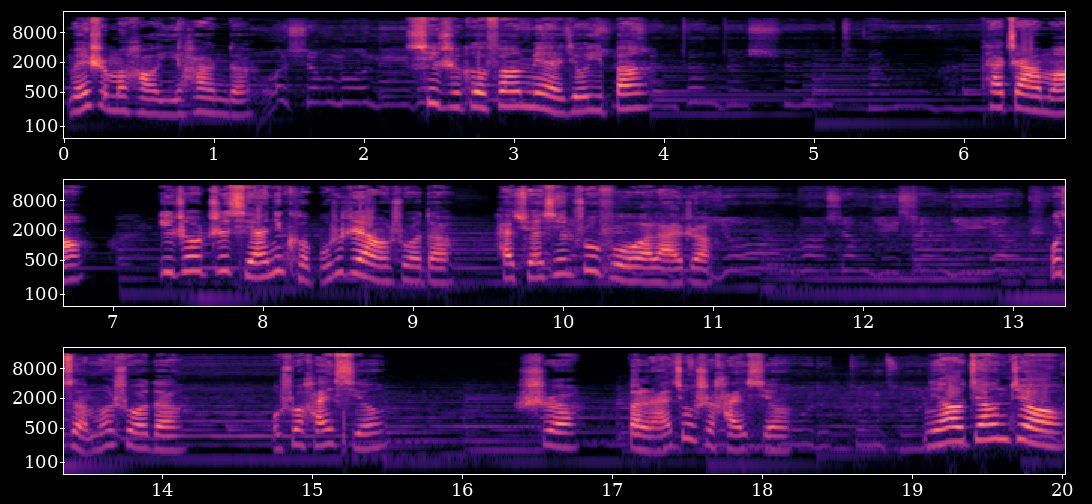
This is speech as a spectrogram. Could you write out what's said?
没什么好遗憾的，气质各方面也就一般。他炸毛。一周之前你可不是这样说的，还全心祝福我来着。我怎么说的？我说还行，是，本来就是还行。你要将就，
